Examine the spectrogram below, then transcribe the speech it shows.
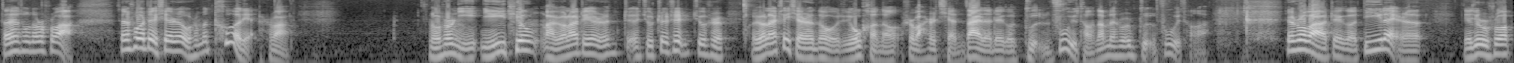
咱先从头说啊，先说这些人有什么特点，是吧？有时候你你一听啊，原来这些人这就这这就是原来这些人都有有可能是吧？是潜在的这个准富裕层。咱们再说准富裕层啊，先说吧，这个第一类人，也就是说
